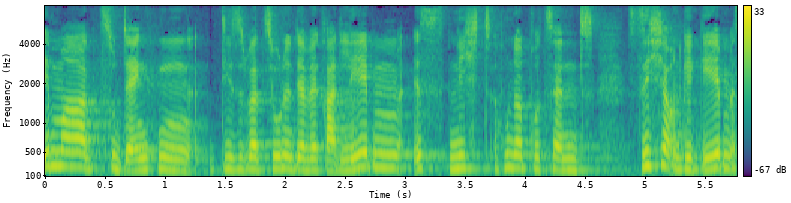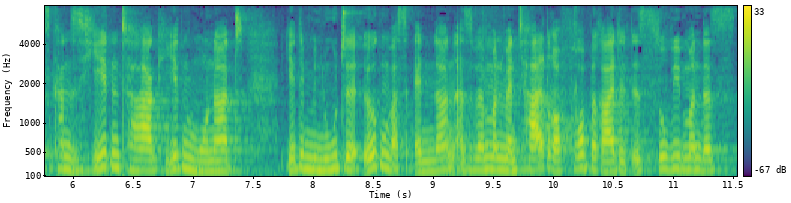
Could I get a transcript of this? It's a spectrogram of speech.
immer zu denken, die Situation, in der wir gerade leben, ist nicht 100% sicher und gegeben. Es kann sich jeden Tag, jeden Monat, jede Minute irgendwas ändern. Also wenn man mental darauf vorbereitet ist, so wie man das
